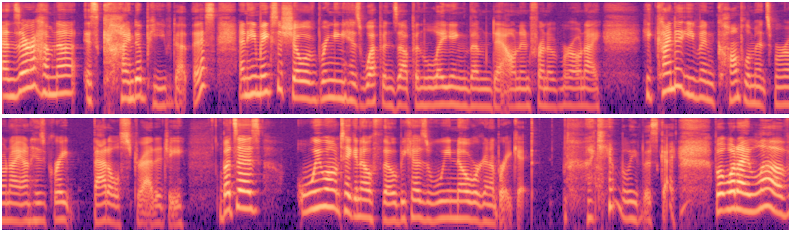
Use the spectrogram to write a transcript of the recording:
And Zerahemnah is kind of peeved at this, and he makes a show of bringing his weapons up and laying them down in front of Moroni. He kind of even compliments Moroni on his great battle strategy, but says, We won't take an oath though, because we know we're going to break it. I can't believe this guy. But what I love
